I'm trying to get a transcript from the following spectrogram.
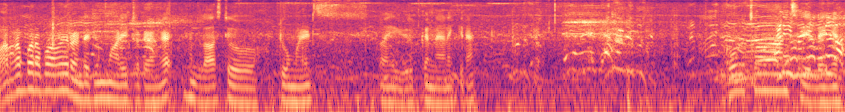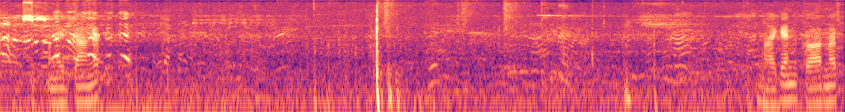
பரபரப்பாகவே ரெண்டு டீம் ஆடிட்டு இருக்காங்க லாஸ்ட்டு டூ மினிட்ஸ் இருக்குன்னு நினைக்கிறேன். ஒரு சான்ஸ் இல்லைங்க. பண்ணியிருக்காங்க. மகன் கார்னர்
